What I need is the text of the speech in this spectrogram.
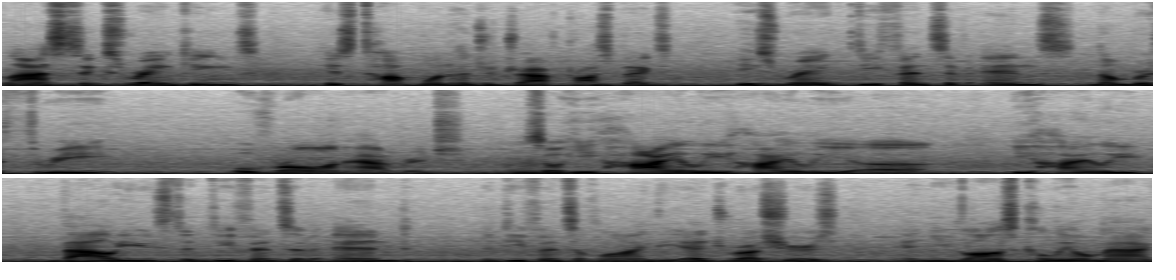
Last six rankings, his top 100 draft prospects, he's ranked defensive ends number three overall on average. Mm. So he highly, highly, uh, he highly values the defensive end, the defensive line, the edge rushers, and you lost Khalil Mack.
